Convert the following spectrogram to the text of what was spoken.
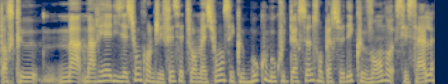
parce que ma, ma réalisation quand j'ai fait cette formation, c'est que beaucoup beaucoup de personnes sont persuadées que vendre c'est sale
